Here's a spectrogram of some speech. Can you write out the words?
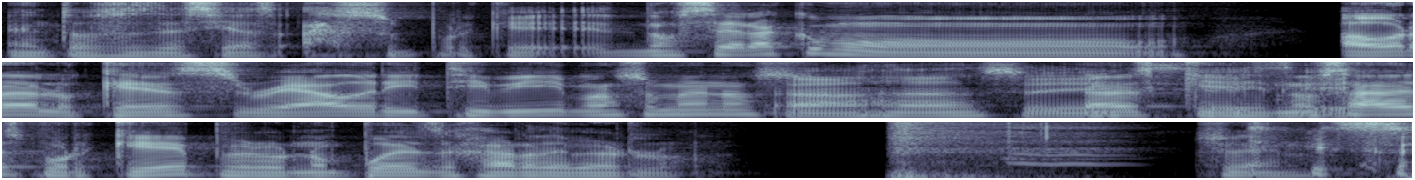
Entonces decías, ah, porque no sé, era como ahora lo que es reality TV, más o menos. Ajá, sí. sabes sí, que no sabes por qué, pero no puedes dejar de verlo. Sí.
